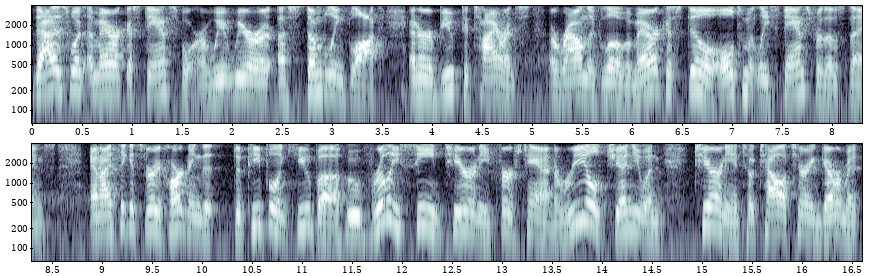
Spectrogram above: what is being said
that is what America stands for. We, we are a stumbling block and a rebuke to tyrants around the globe. America still ultimately stands for those things. And I think it's very heartening that the people in Cuba who've really seen tyranny firsthand, a real, genuine tyranny and totalitarian government,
